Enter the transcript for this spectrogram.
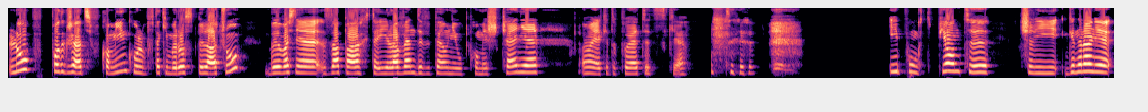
lub podgrzać w kominku lub w takim rozpylaczu, by właśnie zapach tej lawendy wypełnił pomieszczenie. O, jakie to poetyckie. I punkt piąty, czyli generalnie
